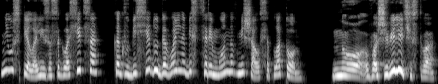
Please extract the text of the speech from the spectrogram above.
Не успела Лиза согласиться, как в беседу довольно бесцеремонно вмешался Платон. «Но, Ваше Величество,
